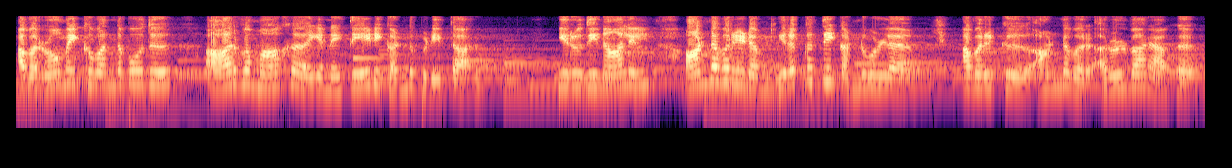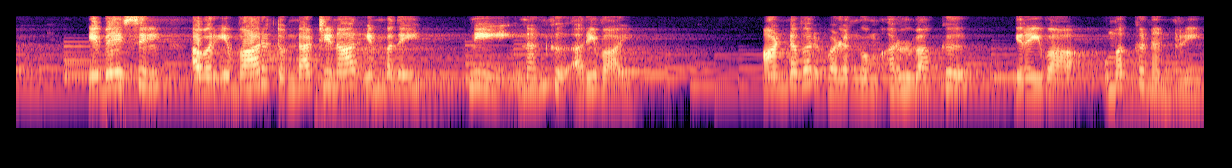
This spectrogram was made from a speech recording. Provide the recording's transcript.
அவர் ரோமைக்கு வந்தபோது ஆர்வமாக என்னை தேடி கண்டுபிடித்தார். இறுதி நாளில் ஆண்டவரிடம் இரக்கத்தை கண்டுகொள்ள அவருக்கு ஆண்டவர் அருள்வாராக. எபேசில் அவர் எவ்வாறு தொண்டாற்றினார் என்பதை நீ நன்கு அறிவாய். ஆண்டவர் வழங்கும் அருள்வாக்கு இறைவா உமக்கு நன்றி.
